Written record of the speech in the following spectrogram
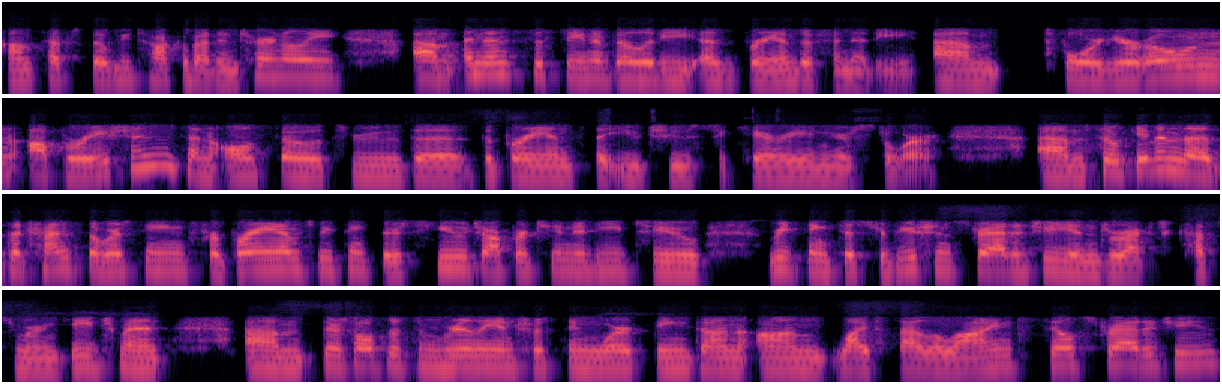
concept that we talk about internally, um, and then sustainability as brand affinity um, for your own operations and also through the, the brands that you choose to carry in your store. Um, so, given the, the trends that we're seeing for brands, we think there's huge opportunity to rethink distribution strategy and direct customer engagement. Um, there's also some really interesting work being done on lifestyle aligned sales strategies,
